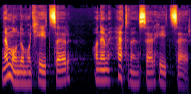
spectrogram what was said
Nem mondom, hogy hétszer, hanem hetvenszer hétszer.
